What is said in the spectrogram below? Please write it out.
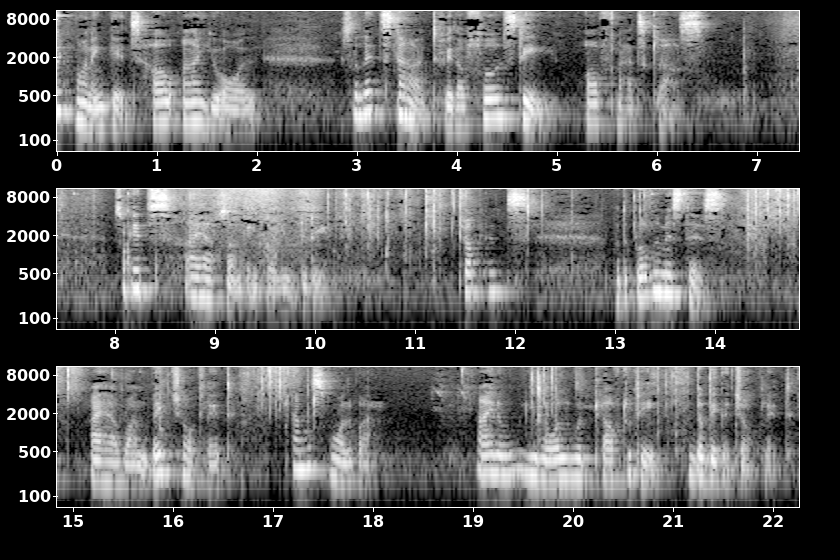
Good morning, kids. How are you all? So, let's start with our first day of maths class. So, kids, I have something for you today chocolates. But the problem is this I have one big chocolate and a small one. I know you all would love to take the bigger chocolate,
